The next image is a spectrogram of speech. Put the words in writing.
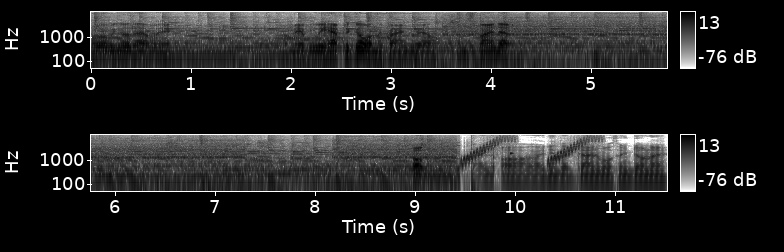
Or we can go that way. Or maybe we have to go on the grind rail. Let's find out. Oh, oh, I need that dynamo thing, don't I?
